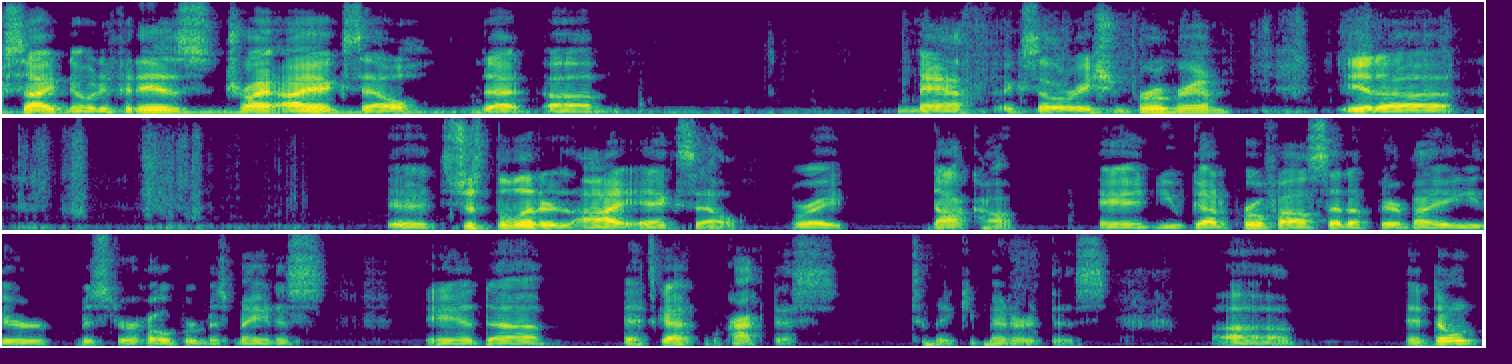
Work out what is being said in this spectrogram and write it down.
Side note, if it is, try IXL, that um, math acceleration program. It uh it's just the letters IXL, right? dot com. And you've got a profile set up there by either Mr. Hope or Miss Manus, and um, it's got practice to make you better at this. Um, and don't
